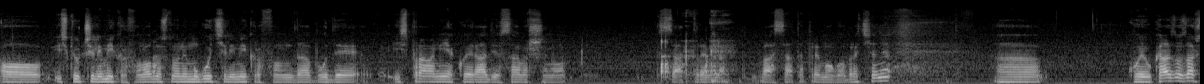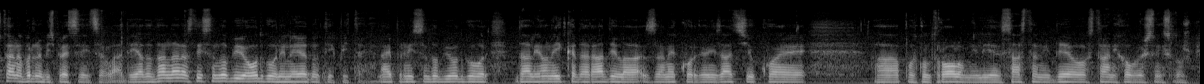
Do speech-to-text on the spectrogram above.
o, isključili mikrofon, odnosno onemogućili mikrofon da bude ispravan, iako je radio savršeno sat vremena, dva sata pre mog obraćanja, e, koji je ukazao zašto je Ana Brnabić predsjednica vlade. Ja do dan danas nisam dobio odgovor ni na jedno od tih pitanja. Najprije nisam dobio odgovor da li ona ikada radila za neku organizaciju koja je a, pod kontrolom ili je sastavni deo stranih obaveštenih službi.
